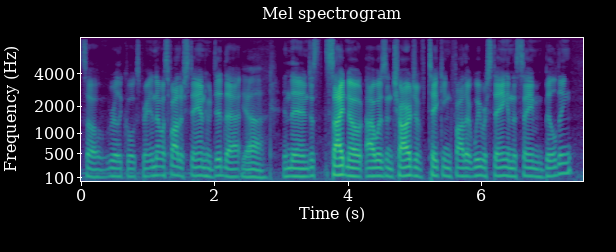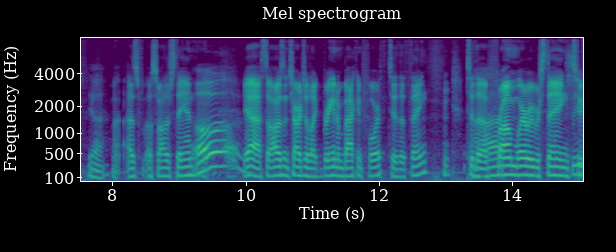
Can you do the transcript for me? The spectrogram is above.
so really cool experience and that was father stan who did that Yeah. and then just side note i was in charge of taking father we were staying in the same building Yeah. uh, as, as father stan Oh. yeah, so I was in charge of like bringing him back and forth to the thing, to the Ah. from where we were staying So to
